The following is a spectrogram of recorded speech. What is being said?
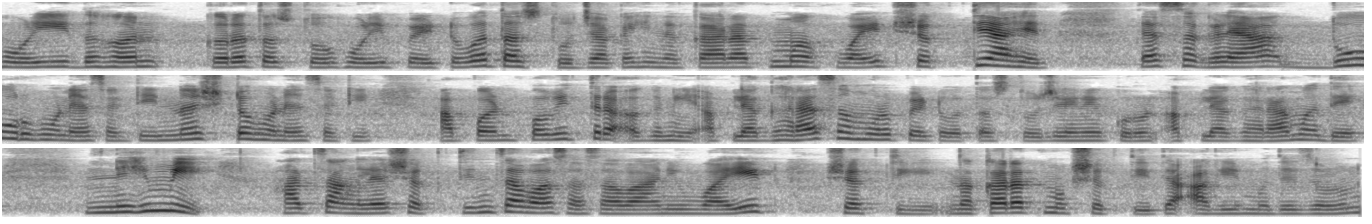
होळी दहन करत असतो होळी पेटवत असतो ज्या काही नकारात्मक वाईट शक्ती आहेत त्या सगळ्या दूर होण्यासाठी नष्ट होण्यासाठी आपण पवित्र अग्नी आपल्या घरासमोर पेटवत असतो जेणेकरून आपल्या घरामध्ये नेहमी हा चांगल्या शक्तींचा वास असावा आणि वाईट शक्ती नकारात्मक शक्ती त्या आगीमध्ये जळून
